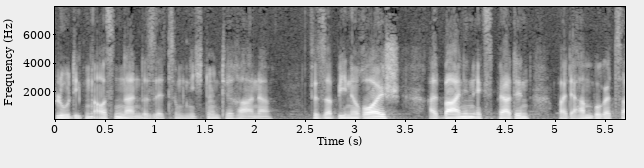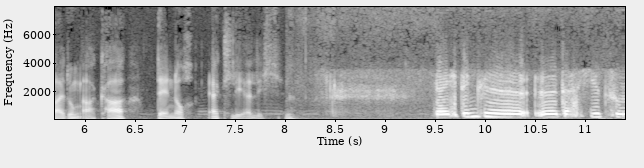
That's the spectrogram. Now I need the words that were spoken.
blutigen Auseinandersetzungen nicht nur in Tirana für Sabine Reusch, Albanien-Expertin bei der Hamburger Zeitung AK, dennoch erklärlich. Ja, ich denke, äh, dass hier zum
